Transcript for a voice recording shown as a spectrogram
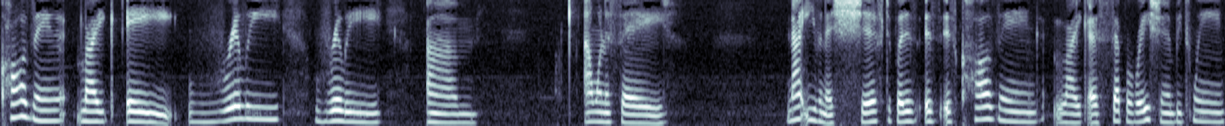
causing like a really, really, um, I want to say, not even a shift, but it's, it's, it's causing like a separation between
